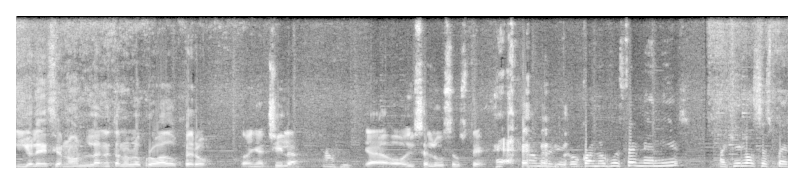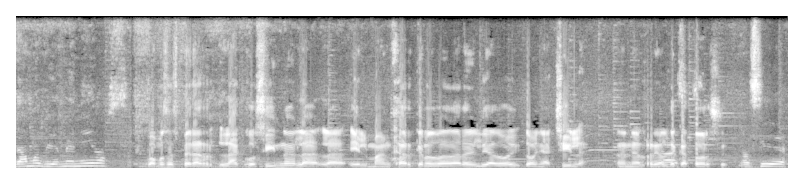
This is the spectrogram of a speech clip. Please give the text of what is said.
Y yo le decía, no, la neta no lo he probado, pero doña Chila, ya hoy se luce usted. Rico. Cuando gusten venir, aquí los esperamos bienvenidos. Vamos a esperar la cocina, la- la- el manjar que nos va a dar el día de hoy, doña Chila, en el Real de 14. Así es.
